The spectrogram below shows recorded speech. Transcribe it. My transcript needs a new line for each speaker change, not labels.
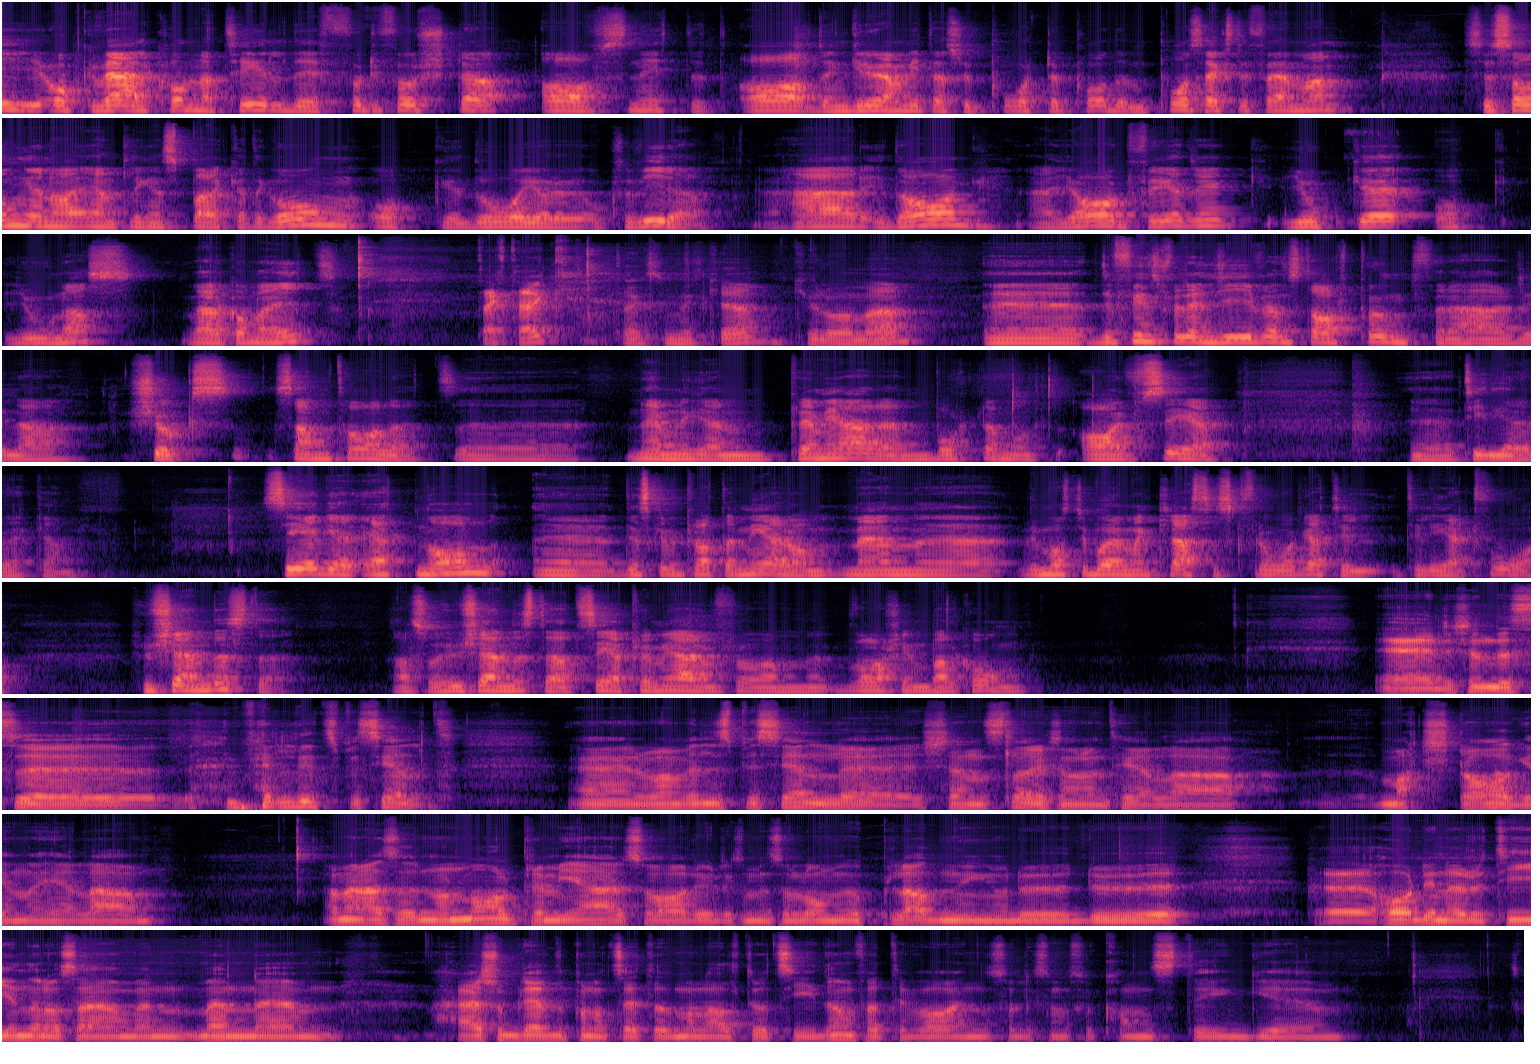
Hej och välkomna till det 41 avsnittet av den grönvita supporterpodden på 65an. Säsongen har äntligen sparkat igång och då gör också vi det. Här idag är jag, Fredrik, Jocke och Jonas. Välkomna hit.
Tack, tack.
Tack så mycket. Kul att vara med.
Eh, det finns väl en given startpunkt för det här lilla Chux-samtalet. Eh, nämligen premiären borta mot AFC Eh, tidigare i veckan. Seger 1-0. Eh, det ska vi prata mer om. Men eh, vi måste börja med en klassisk fråga till, till er två. Hur kändes det? Alltså hur kändes det att se premiären från varsin balkong?
Eh, det kändes eh, väldigt speciellt. Eh, det var en väldigt speciell eh, känsla liksom, runt hela eh, matchdagen och hela... Jag menar, alltså, normal premiär så har du liksom en så lång uppladdning och du, du eh, har dina rutiner och så här. Men, men eh, här så blev det på något sätt att man alltid åt sidan för att det var en så, liksom, så konstig... Eh,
